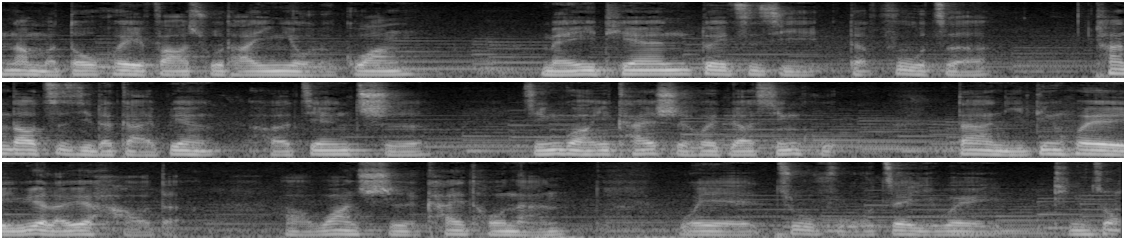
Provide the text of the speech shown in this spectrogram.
那么都会发出它应有的光。每一天对自己的负责。看到自己的改变和坚持，尽管一开始会比较辛苦，但一定会越来越好的。啊，万事开头难，我也祝福这一位听众。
